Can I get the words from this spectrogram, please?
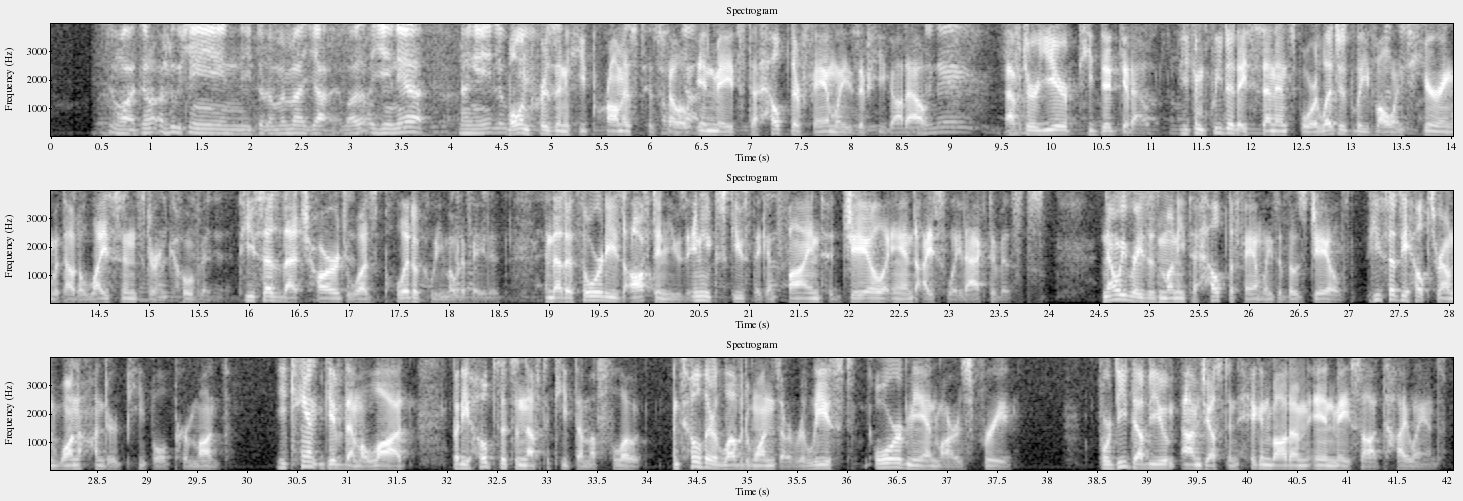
While in prison, he promised his fellow inmates to help their families if he got out. After a year, he did get out. He completed a sentence for allegedly volunteering without a license during COVID. He says that charge was politically motivated, and that authorities often use any excuse they can find to jail and isolate activists. Now he raises money to help the families of those jailed. He says he helps around 100 people per month. He can't give them a lot, but he hopes it's enough to keep them afloat until their loved ones are released or Myanmar is free. For DW, I'm Justin Higginbottom in Mae Sot, Thailand.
